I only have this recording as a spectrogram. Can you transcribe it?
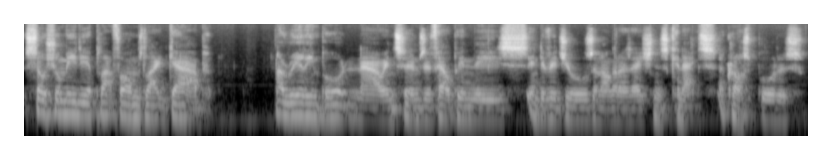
social media platforms like Gab are really important now in terms of helping these individuals and organizations connect across borders.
